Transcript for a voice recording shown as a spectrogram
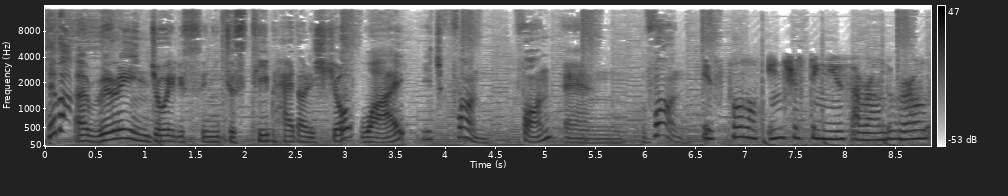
대박! I really enjoy listening to Steve Hadley show. Why? It's fun, fun, and fun. It's full of interesting news around the world,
